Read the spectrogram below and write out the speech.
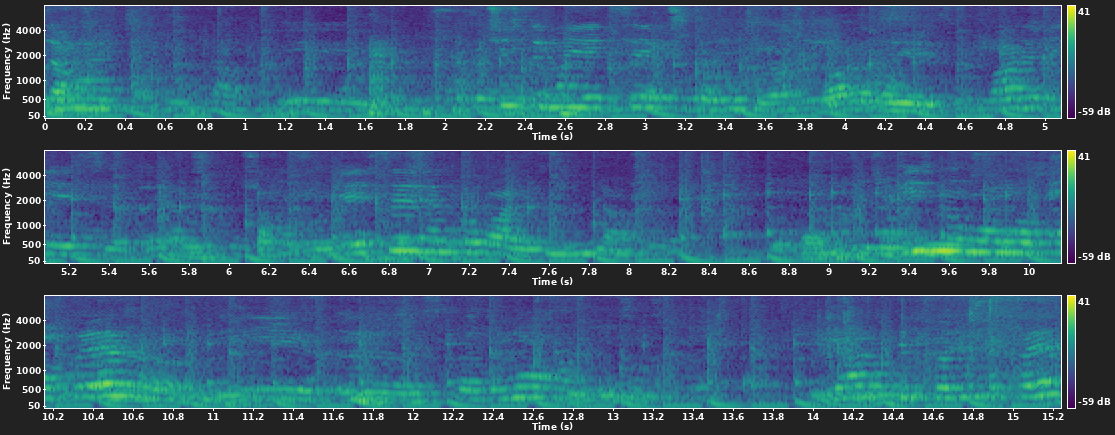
пляшку. Почистимо яйце від шкарлупи. Варене яйце. Варене яйце, та я вже почала. Яйце не провалюється в пляшку. Візьмемо папер і е, складемо. Я підпалю папер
